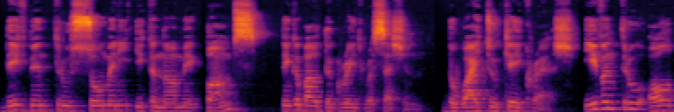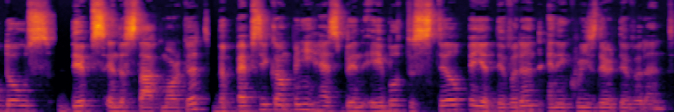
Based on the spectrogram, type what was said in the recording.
they've been through so many economic bumps. Think about the Great Recession the Y2K crash. Even through all those dips in the stock market, the Pepsi company has been able to still pay a dividend and increase their dividend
